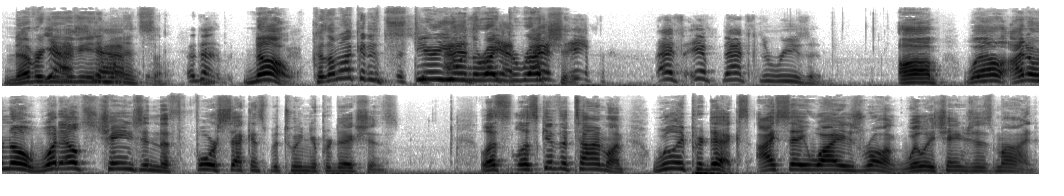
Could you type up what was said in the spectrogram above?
Never gonna give you you any more insight. that- No, because I'm not gonna steer you in the right if- direction. As if, that's the reason. Um, well, I don't know. What else changed in the four seconds between your predictions? Let's let's give the timeline. Willie predicts. I say why he's wrong. Willie changes his mind.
